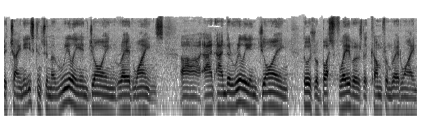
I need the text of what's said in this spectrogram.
the Chinese consumer, really enjoying red wines. Uh, and, and they're really enjoying those robust flavors that come from red wine.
